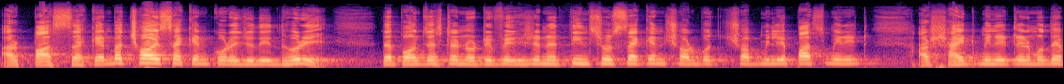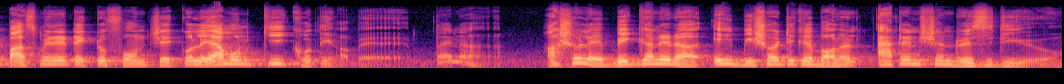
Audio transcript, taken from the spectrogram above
আর পাঁচ সেকেন্ড বা ছয় সেকেন্ড করে যদি ধরি, তা পঞ্চাশটা নোটিফিকেশনে তিনশো সেকেন্ড সর্বোচ্চ, সব মিলিয়ে পাঁচ মিনিট। আর ষাট মিনিটের মধ্যে পাঁচ মিনিট একটু ফোন চেক করলে এমন কি ক্ষতি হবে? তাই না? আসলে বিজ্ঞানীরা এই বিষয়টিকে বলেন অ্যাটেনশন রেসিডিউ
